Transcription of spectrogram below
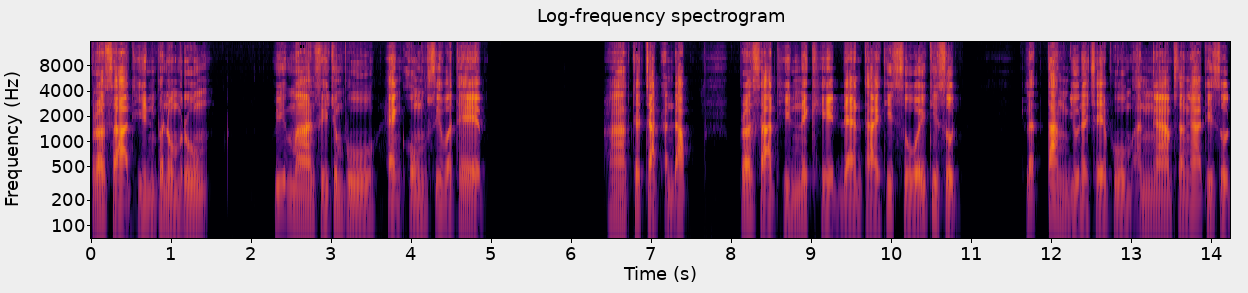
ปราสาทหินพนมรุง้ง วิมานสีชมพูแห่งองค์ศิวเทพ หากจะจัดอันดับ ปราสาทหินในเขตแดนไทยที่สวยที่สุด และตั้งอยู่ในเชยภูมิอันงามสง่าที่สุด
